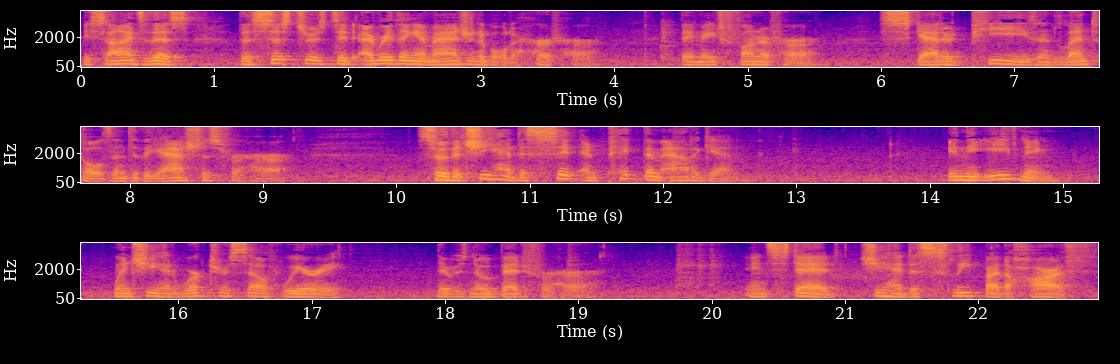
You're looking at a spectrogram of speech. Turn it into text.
Besides this, the sisters did everything imaginable to hurt her. They made fun of her, scattered peas and lentils into the ashes for her, so that she had to sit and pick them out again. In the evening, when she had worked herself weary, there was no bed for her. Instead, she had to sleep by the hearth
